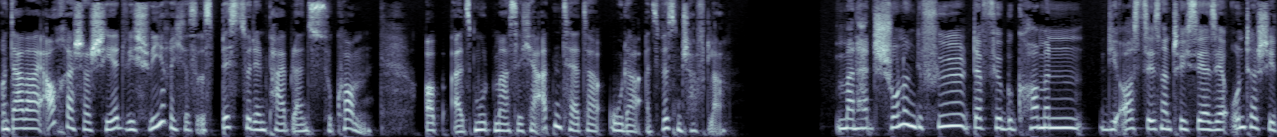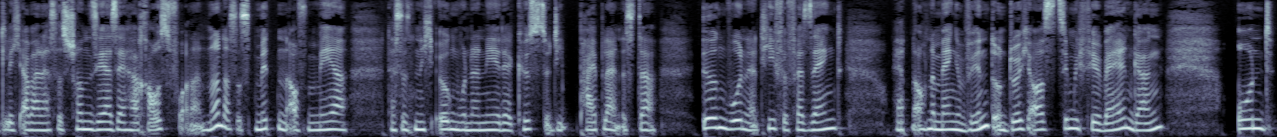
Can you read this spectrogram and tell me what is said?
und dabei auch recherchiert, wie schwierig es ist, bis zu den Pipelines zu kommen, ob als mutmaßlicher Attentäter oder als Wissenschaftler man hat schon ein Gefühl dafür bekommen, die Ostsee ist natürlich sehr, sehr unterschiedlich, aber das ist schon sehr, sehr herausfordernd. Ne? Das ist mitten auf dem Meer, das ist nicht irgendwo in der Nähe der Küste. Die Pipeline ist da irgendwo in der Tiefe versenkt. Wir hatten auch eine Menge Wind und durchaus ziemlich viel Wellengang. Und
